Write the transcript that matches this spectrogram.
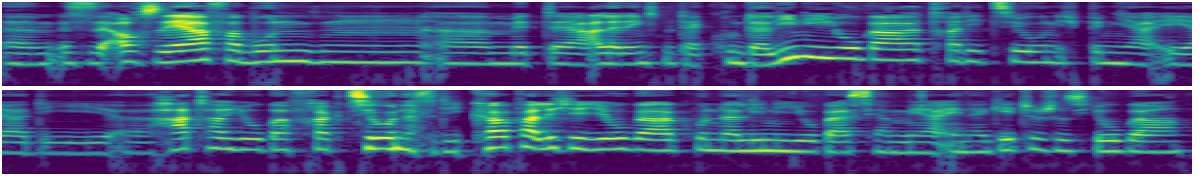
ähm, ist auch sehr verbunden äh, mit der, allerdings mit der Kundalini-Yoga-Tradition. Ich bin ja eher die äh, Hatha-Yoga-Fraktion, also die körperliche Yoga. Kundalini-Yoga ist ja mehr energetisches Yoga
